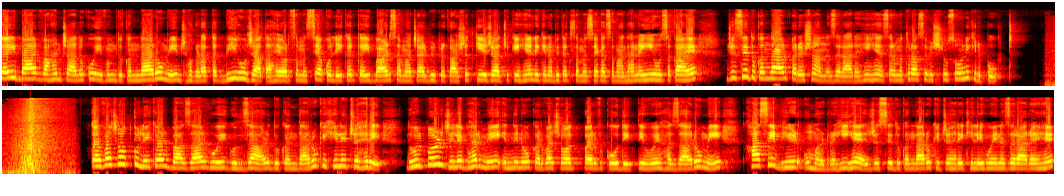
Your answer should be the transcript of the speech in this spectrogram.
कई बार वाहन चालकों एवं दुकानदारों में झगड़ा तक भी हो जाता है और समस्या को लेकर कई बार समाचार भी प्रकाशित किए जा चुके हैं, लेकिन अभी तक समस्या का समाधान नहीं हो सका है, जिससे दुकानदार परेशान नज़र आ रहे हैं। सर मथुरा से विष्णु सोनी की रिपोर्ट। करवा चौथ को लेकर बाज़ार हुए गुलजार दुकानदारों के खिले चेहरे धौलपुर ज़िले भर में इन दिनों करवा चौथ पर्व को देखते हुए हज़ारों में खासी भीड़ उमड़ रही है, जिससे दुकानदारों के चेहरे खिले हुए नज़र आ रहे हैं।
